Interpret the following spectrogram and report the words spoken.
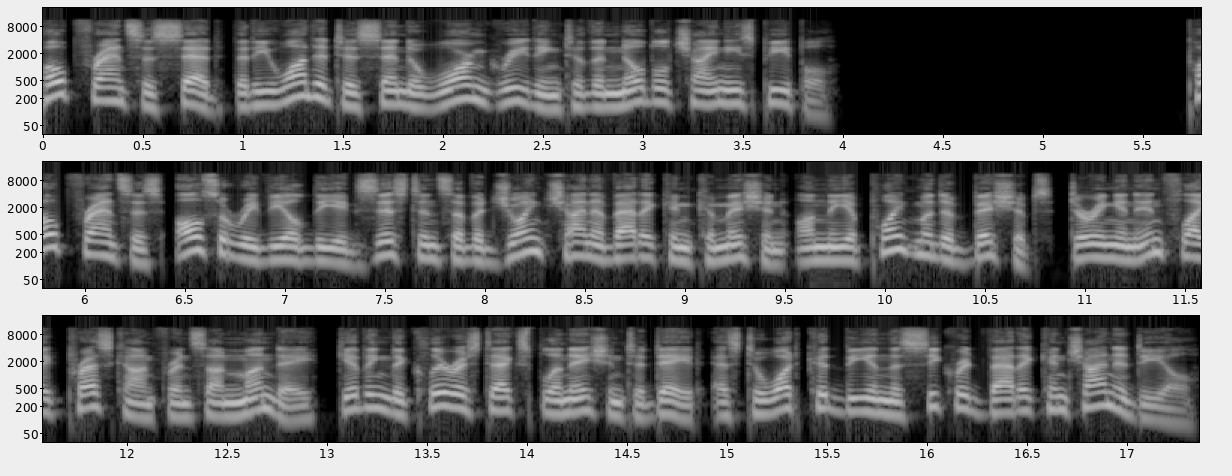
Pope Francis said that he wanted to send a warm greeting to the noble Chinese people. Pope Francis also revealed the existence of a joint China Vatican Commission on the appointment of bishops during an in flight press conference on Monday, giving the clearest explanation to date as to what could be in the secret Vatican China deal.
